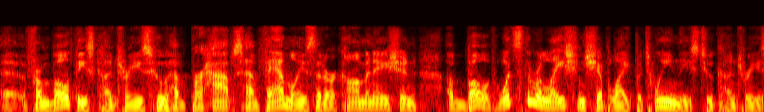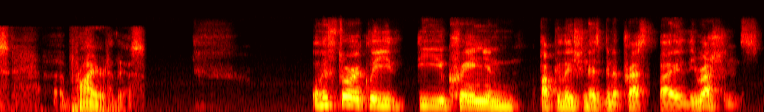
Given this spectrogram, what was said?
uh, from both these countries who have perhaps have families that are a combination of both? What's the relationship like between these two countries uh, prior to this? Well, historically, the Ukrainian population has been oppressed by the Russians.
